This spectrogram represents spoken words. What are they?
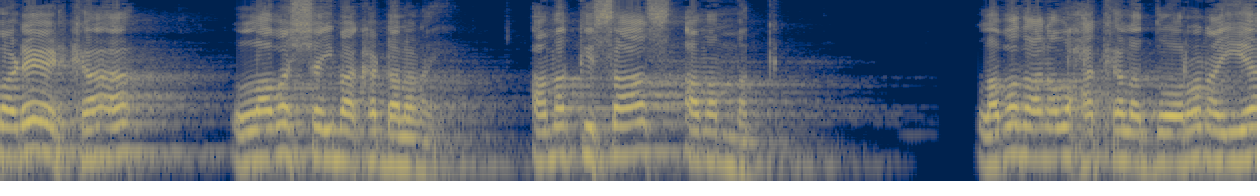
badrheedhka ah laba shay baa ka dhalanaya ama qisaas ama mag. Labadaana waxaa kala dooranaya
